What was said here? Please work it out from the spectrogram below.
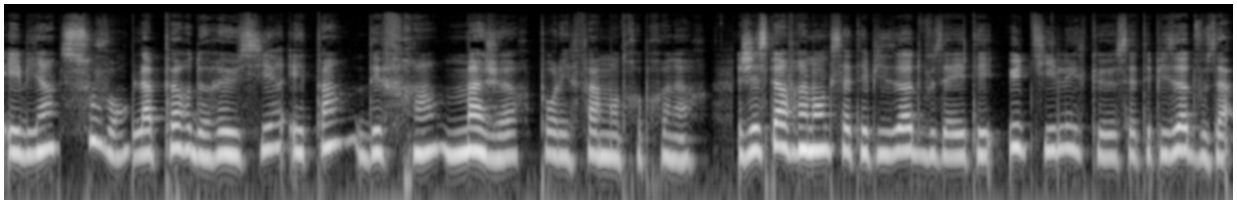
eh bien souvent la peur de réussir est un des freins majeurs pour les femmes entrepreneurs. J'espère vraiment que cet épisode vous a été utile et que cet épisode vous a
